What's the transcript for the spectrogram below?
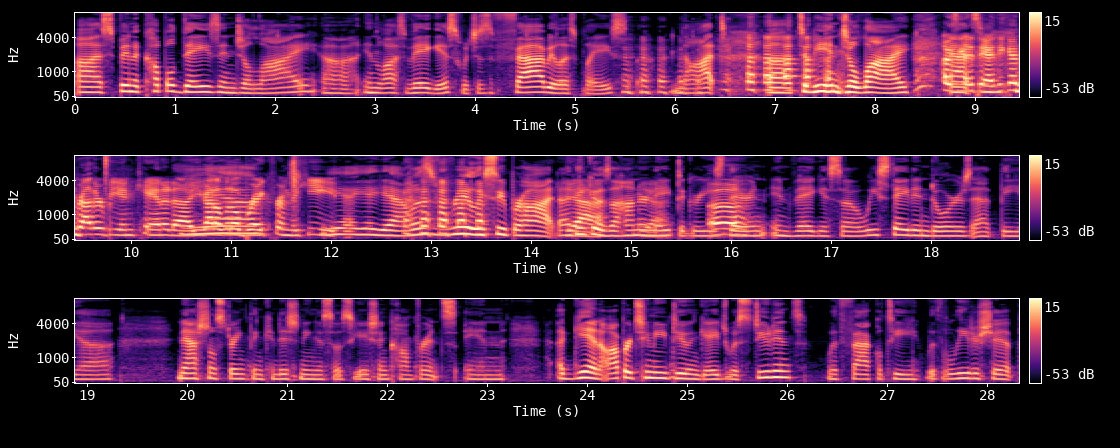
Uh, spent a couple days in July uh, in Las Vegas, which is a fabulous place. Not uh, to be in July. I was going to say, I think I'd rather be in Canada. You got a little break from the heat. Yeah, yeah, yeah. It was really super hot. I yeah, think it was 108 yeah. degrees there in, in Vegas. So we stayed indoors at the uh, National Strength and Conditioning Association conference. And again, opportunity to engage with students, with faculty, with leadership.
